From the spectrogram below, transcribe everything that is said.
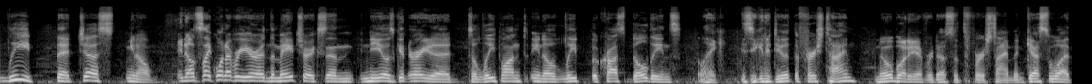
leap that just you know you know it's like whenever you're in the matrix and neo's getting ready to to leap on you know leap across buildings like is he gonna do it the first time nobody ever does it the first time and guess what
